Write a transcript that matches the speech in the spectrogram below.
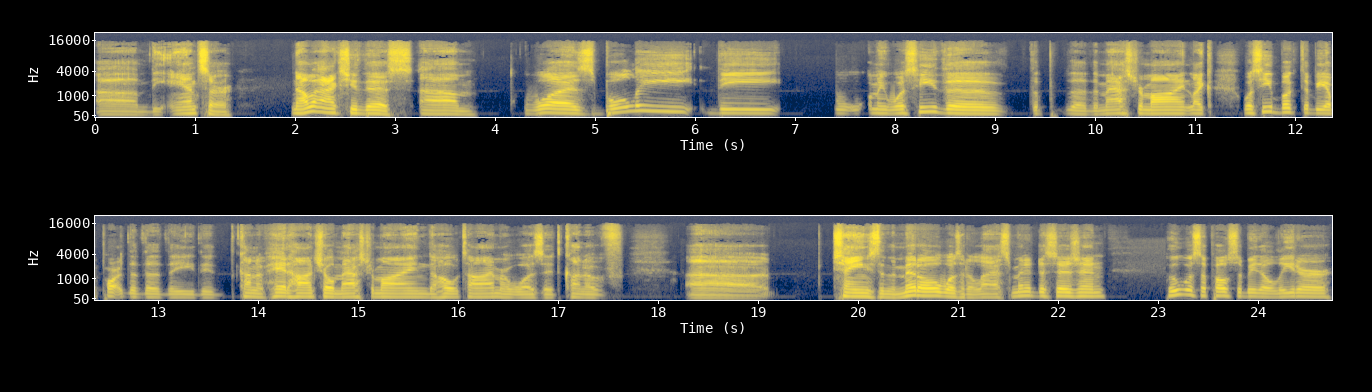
um, the answer. Now I'm gonna ask you this: um, Was Bully the? I mean, was he the the the, the mastermind? Like, was he booked to be a part the the the the kind of head honcho mastermind the whole time, or was it kind of uh changed in the middle? Was it a last minute decision? Who was supposed to be the leader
